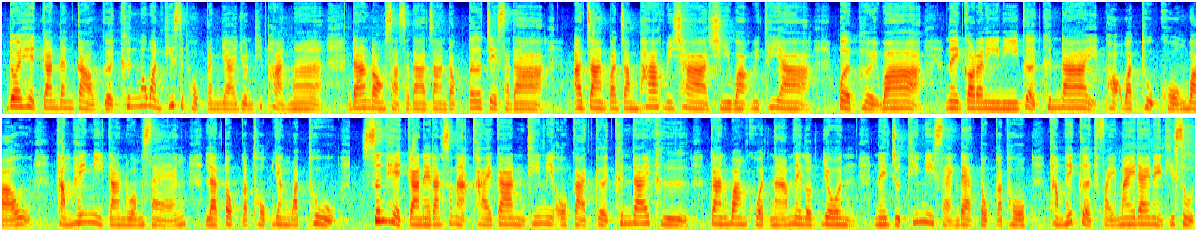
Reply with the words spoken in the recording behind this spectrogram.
โดยเหตุการณ์ดังกล่าวเกิดขึ้นเมื่อวันที่ 16 กันยายนที่ผ่านมา ด้านรองศาสตราจารย์ ดร เจษดาอาจารย์ประจำภาควิชาชีววิทยา เปิดเผยว่า ในกรณีนี้เกิดขึ้นได้ เพราะวัตถุโค้งเว้าทำให้มีการรวมแสง และตกกระทบยังวัตถุ ซึ่งเหตุการณ์ในลักษณะคล้ายกันที่มีโอกาสเกิดขึ้นได้คือ การวางขวดน้ำในรถยนต์ ในจุดที่มีแสงแดดตกกระทบทำให้เกิดไฟไหม้ได้ในที่สุด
